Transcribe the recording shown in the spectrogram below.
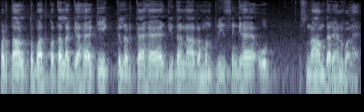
ਪੜਤਾਲ ਤੋਂ ਬਾਅਦ ਪਤਾ ਲੱਗਿਆ ਹੈ ਕਿ ਇੱਕ ਲੜਕਾ ਹੈ ਜਿਹਦਾ ਨਾਮ ਰਮਨਪ੍ਰੀਤ ਸਿੰਘ ਹੈ ਉਹ ਸੁਨਾਮ ਦਾ ਰਹਿਣ ਵਾਲਾ ਹੈ।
